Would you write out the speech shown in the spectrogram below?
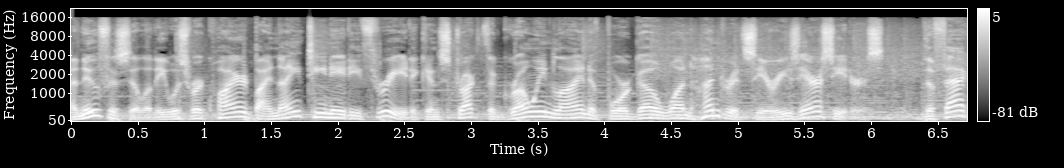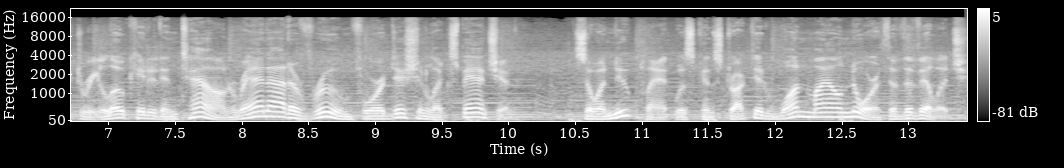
A new facility was required by 1983 to construct the growing line of Bourgault 100 series air seeders. The factory located in town ran out of room for additional expansion, so a new plant was constructed one mile north of the village.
